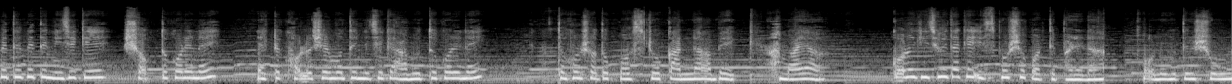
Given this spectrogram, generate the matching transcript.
পেতে পেতে নিজেকে শক্ত করে নেয়, একটা খলসের মধ্যে নিজেকে আবদ্ধ করে নেয়, তখন শত কষ্ট, কান্না, আবেগ, মায়া কোনো কিছুই তাকে স্পর্শ করতে পারে না। অনুভূতির শূন্য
